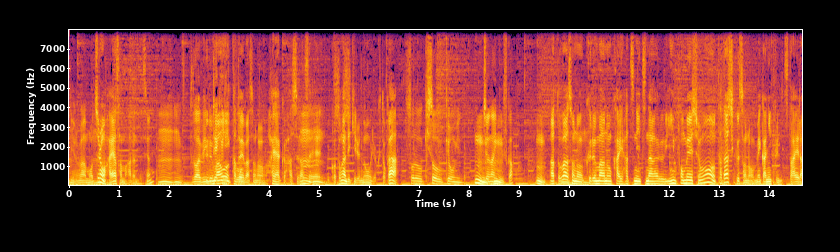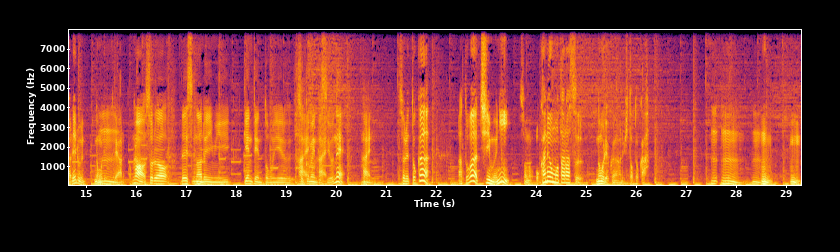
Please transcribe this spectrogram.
ていうのは、もちろん速さもあるんですよね。うんうん、車を例えばその速く走らせることができる能力とか、それを競う競技じゃないんですか、うん、あとはその車の開発につながるインフォメーションを正しくそのメカニックに伝えられる能力であるとか、まあそれはレースのある意味、原点ともいえる側面ですよね。はい。はい、それとかあとはチームにそのお金をもたらす能力がある人とか。うんうんうん。うん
